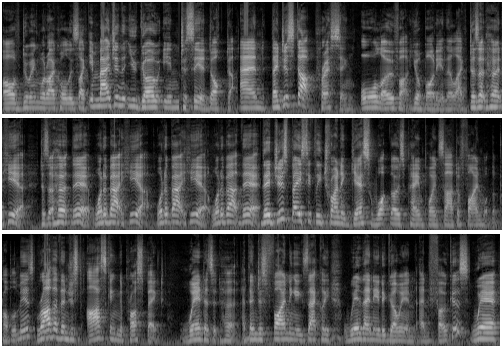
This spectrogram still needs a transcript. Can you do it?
of doing what I call is like, imagine that you go in to see a doctor and they just start pressing all over your body and they're like, does it hurt here? Does it hurt there? What about here? What about here? What about there? They're just basically trying to guess what those pain points are to find what the problem is, rather than just asking the prospect, where does it hurt? And then just finding exactly where they need to go in and focus, where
